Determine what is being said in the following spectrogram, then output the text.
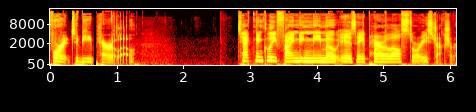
for it to be parallel. Technically, Finding Nemo is a parallel story structure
